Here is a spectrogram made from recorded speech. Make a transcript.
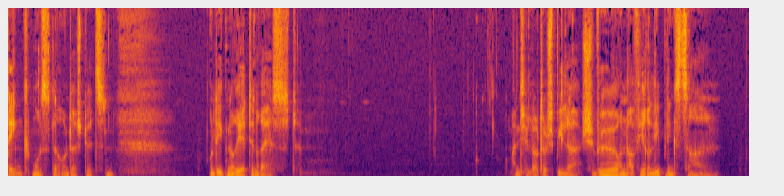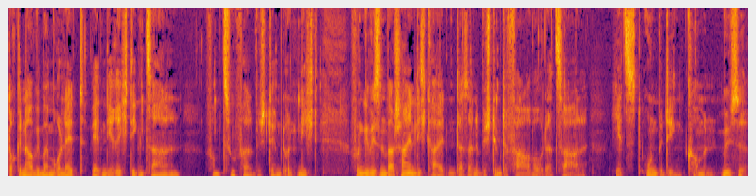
Denkmuster unterstützen und ignoriert den Rest. Manche Lottospieler schwören auf ihre Lieblingszahlen, doch genau wie beim Roulette werden die richtigen Zahlen vom Zufall bestimmt und nicht von gewissen Wahrscheinlichkeiten, dass eine bestimmte Farbe oder Zahl jetzt unbedingt kommen müsse.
